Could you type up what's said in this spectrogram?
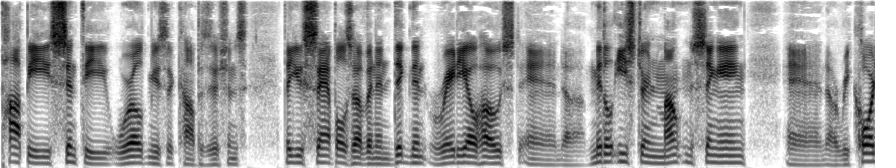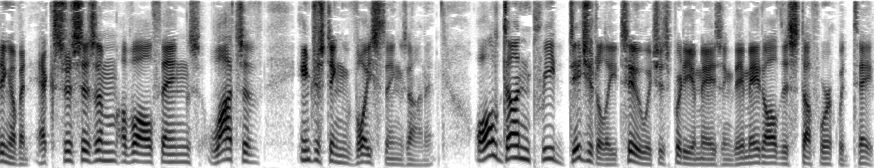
poppy, synthy world music compositions. They use samples of an indignant radio host and uh, Middle Eastern mountain singing and a recording of an exorcism of all things. Lots of interesting voice things on it. All done pre-digitally too, which is pretty amazing. They made all this stuff work with tape.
